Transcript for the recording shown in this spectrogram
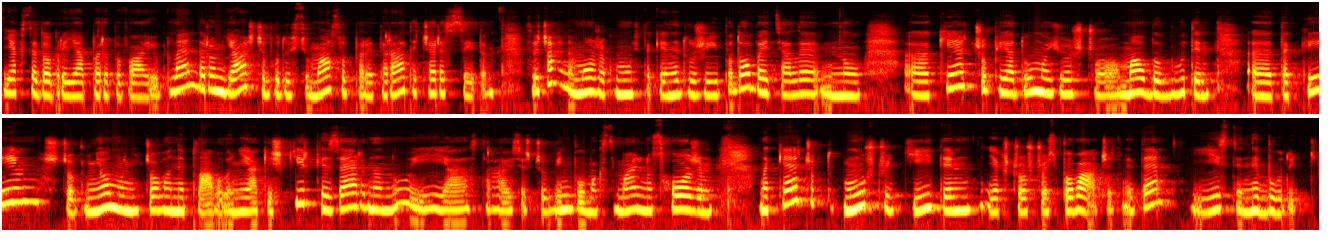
як все добре я перебиваю блендером, я ще буду всю масу перетирати через сито. Звичайно, може комусь таке не дуже і подобається, але ну, е, кетчуп, я думаю, що мав би бути е, таким, щоб в ньому нічого не плавало, ніякі шкірки, зерна. Ну і я стараюся, щоб він був максимально схожим на кетчуп, тому що діти, якщо щось побачать не те, їсти не будуть.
